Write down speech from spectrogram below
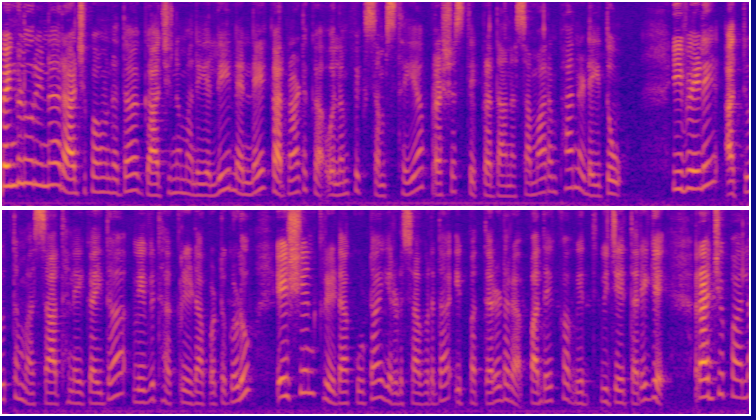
ಬೆಂಗಳೂರಿನ ರಾಜಭವನದ ಗಾಜಿನ ಮನೆಯಲ್ಲಿ ನಿನ್ನೆ ಕರ್ನಾಟಕ ಒಲಿಂಪಿಕ್ ಸಂಸ್ಥೆಯ ಪ್ರಶಸ್ತಿ ಪ್ರದಾನ ಸಮಾರಂಭ ನಡೆಯಿತು. ಈ ವೇಳೆ ಅತ್ಯುತ್ತಮ ಸಾಧನೆಗೈದ ವಿವಿಧ ಕ್ರೀಡಾಪಟುಗಳು ಏಷ್ಯನ್ ಕ್ರೀಡಾಕೂಟ ಎರಡು ಸಾವಿರದ ಇಪ್ಪತ್ತೆರಡರ ಪದಕ ವಿಜೇತರಿಗೆ ರಾಜ್ಯಪಾಲ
